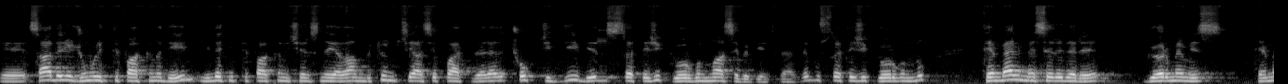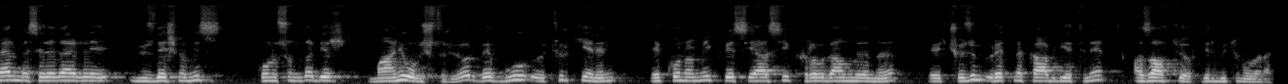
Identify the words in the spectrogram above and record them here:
e, sadece Cumhur İttifakı'nı değil, Millet İttifakı'nın içerisinde yer alan bütün siyasi partilere çok ciddi bir stratejik yorgunluğa sebebiyet verdi. Bu stratejik yorgunluk temel meseleleri görmemiz, temel meselelerle yüzleşmemiz konusunda bir mani oluşturuyor ve bu e, Türkiye'nin ekonomik ve siyasi kırılganlığını, e, çözüm üretme kabiliyetini azaltıyor bir bütün olarak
